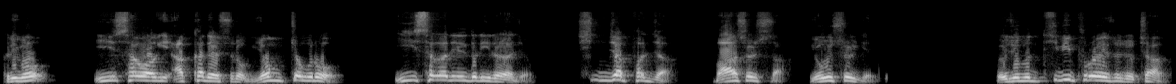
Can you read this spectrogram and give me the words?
그리고 이 상황이 악화될수록 영적으로 이상한 일들이 일어나죠. 신잡한 자, 마술사, 요술계. 요즘은 TV 프로에서조차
